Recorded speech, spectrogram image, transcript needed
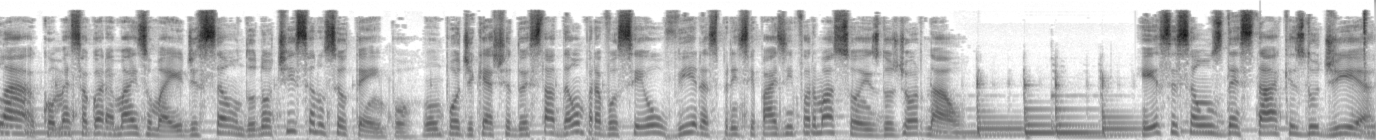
Olá, começa agora mais uma edição do Notícia no seu Tempo, um podcast do Estadão para você ouvir as principais informações do jornal. Esses são os destaques do dia.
